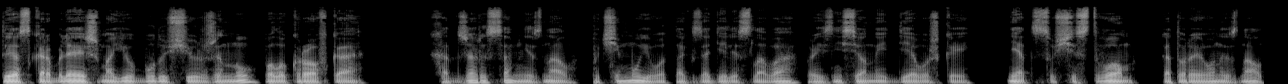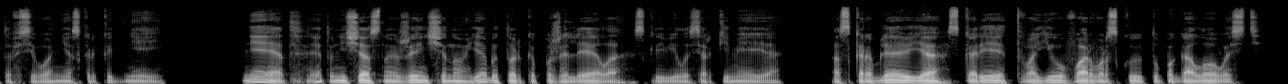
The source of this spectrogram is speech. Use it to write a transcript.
«Ты оскорбляешь мою будущую жену, полукровка?» Хаджар и сам не знал, почему его так задели слова, произнесенные девушкой. Нет, существом, которое он и знал-то всего несколько дней. «Нет, эту несчастную женщину я бы только пожалела», — скривилась Аркемия. Оскорбляю я скорее твою варварскую тупоголовость.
